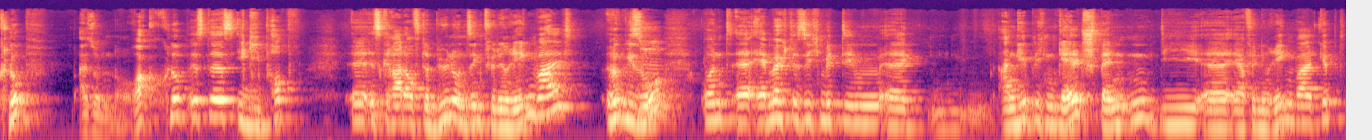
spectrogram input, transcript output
Club, also ein Rockclub ist es, Iggy Pop äh, ist gerade auf der Bühne und singt für den Regenwald, irgendwie so. Und äh, er möchte sich mit dem äh, angeblichen Geldspenden, die äh, er für den Regenwald gibt,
